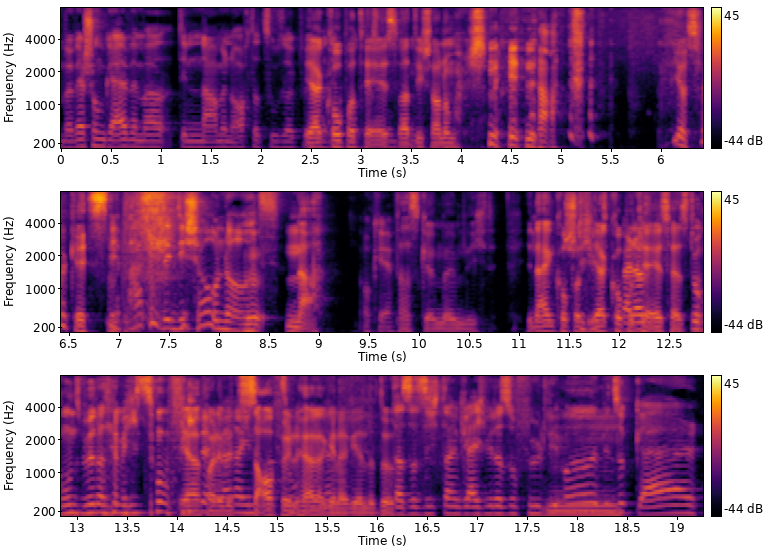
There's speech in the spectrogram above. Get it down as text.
Weil wäre schon geil, wenn man den Namen auch dazu sagt. Ja, TS, warte, ich schau nochmal schnell nach. ich hab's vergessen. Wir packen es in die Show Notes. Na, Okay. das können wir ihm nicht. Nein, Stimmt, ja, er- heißt Durch er. uns würde er nämlich so viele Ja, vor allem wird sau viele Hörer generieren dadurch. Dass er sich dann gleich wieder so fühlt wie, oh, ich bin so geil.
